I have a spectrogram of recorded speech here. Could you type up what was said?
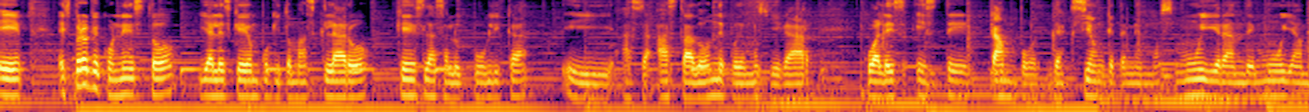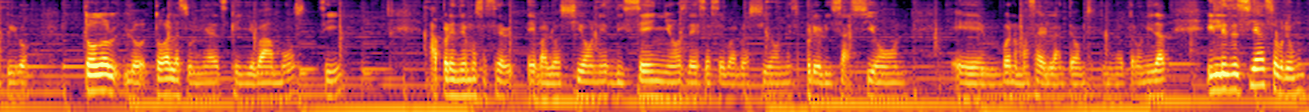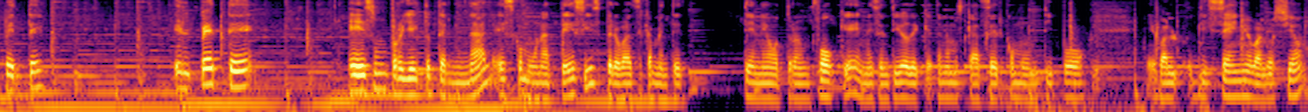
Eh, espero que con esto ya les quede un poquito más claro qué es la salud pública y hasta, hasta dónde podemos llegar, cuál es este campo de acción que tenemos, muy grande, muy amplio, todo todas las unidades que llevamos, ¿sí? Aprendemos a hacer evaluaciones, diseños de esas evaluaciones, priorización, em, bueno, más adelante vamos a tener otra unidad. Y les decía sobre un PT. El PT es un proyecto terminal, es como una tesis, pero básicamente tiene otro enfoque en el sentido de que tenemos que hacer como un tipo diseño, evaluación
